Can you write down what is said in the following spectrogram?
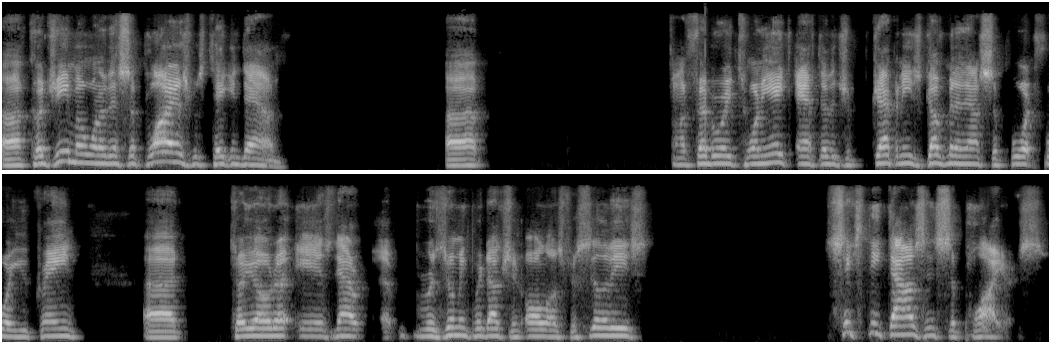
Uh, Kojima, one of their suppliers, was taken down. Uh, on February 28th after the Japanese government announced support for Ukraine. Uh, Toyota is now uh, resuming production all those facilities. 60,000 suppliers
